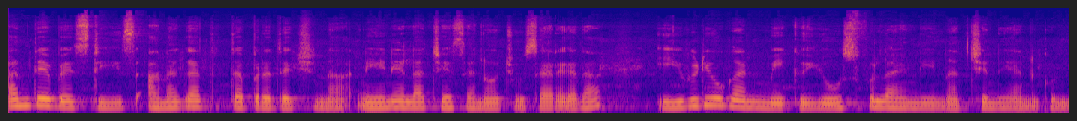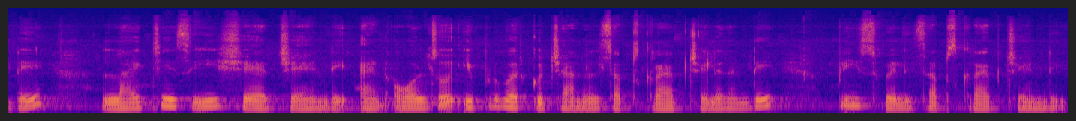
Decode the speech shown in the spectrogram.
అంతే బెస్టీస్ అనగాదత్త ప్రదక్షిణ నేను ఎలా చేశానో చూశారు కదా? ఈ వీడియో కానీ మీకు యూస్ఫుల్ అయింది నచ్చింది అనుకుంటే లైక్ చేసి షేర్ చేయండి. అండ్ ఆల్సో ఇప్పటి వరకు ఛానల్ సబ్స్క్రైబ్ చేయలేదంటే ప్లీజ్ వెళ్ళి సబ్స్క్రైబ్ చేయండి.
